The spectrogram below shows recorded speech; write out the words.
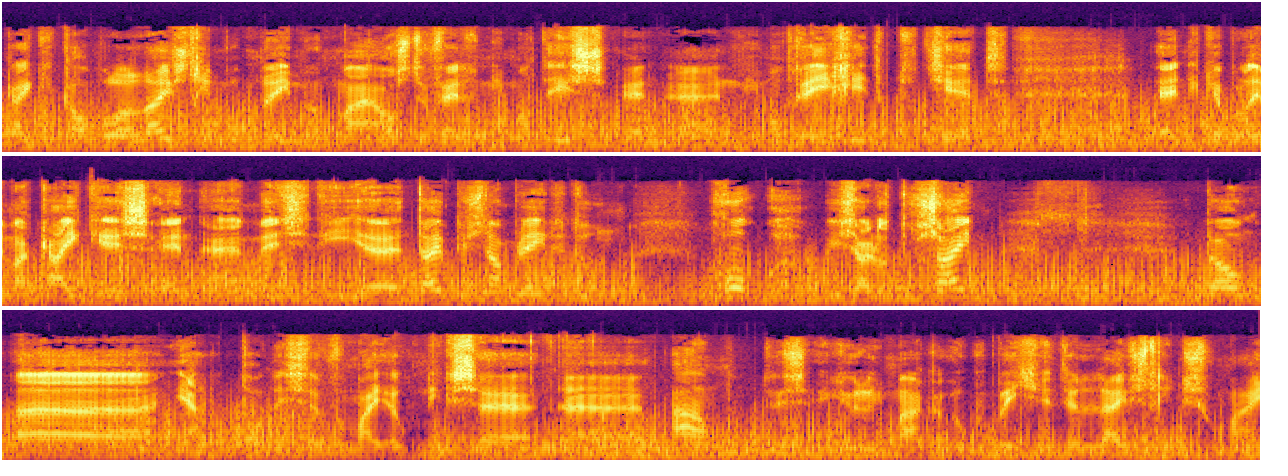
Kijk, ik kan wel een livestream opnemen, maar als er verder niemand is en uh, niemand reageert op de chat. En ik heb alleen maar kijkers en mensen die duimpjes naar beneden doen. Goh, wie zou dat toch zijn? Dan, uh, ja, dan is er voor mij ook niks uh, uh, aan. Dus jullie maken ook een beetje de livestreams voor mij.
